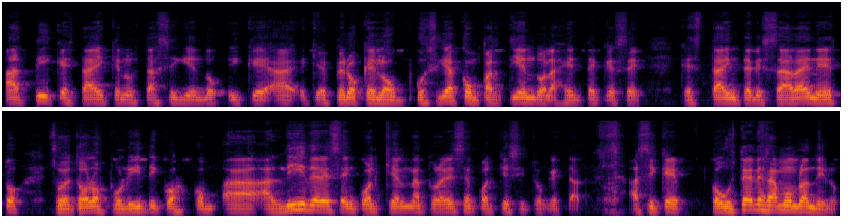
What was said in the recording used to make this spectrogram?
a ti que está ahí, que nos está siguiendo y que, ah, que espero que lo pues, siga compartiendo a la gente que, se, que está interesada en esto, sobre todo los políticos, a, líderes en cualquier naturaleza, en cualquier sitio que está. Así que con ustedes, Ramón Blandino.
